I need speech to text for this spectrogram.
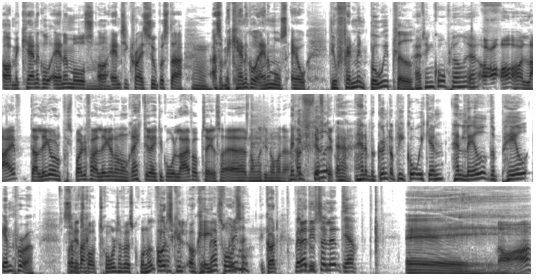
og Mechanical Animals mm. og Antichrist Superstar, mm. altså Mechanical Animals er jo, det er jo fandme en Bowie-plade. Ja, det er en god plade, ja. Og, og, og live, der ligger jo på Spotify, ligger der nogle rigtig, rigtig gode live-optagelser af nogle af de numre der. Men det fede det er han er begyndt at blive god igen. Han lavede The Pale Emperor, som Og jeg var... tror, Troels har været skruet ned for. Undskyld, okay. Hvad er Troels, problemet? Godt. Hvad er vil du dit talent? Ja, Øh... Nå,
